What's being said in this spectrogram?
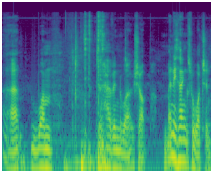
uh, one to have in the workshop. Many thanks for watching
